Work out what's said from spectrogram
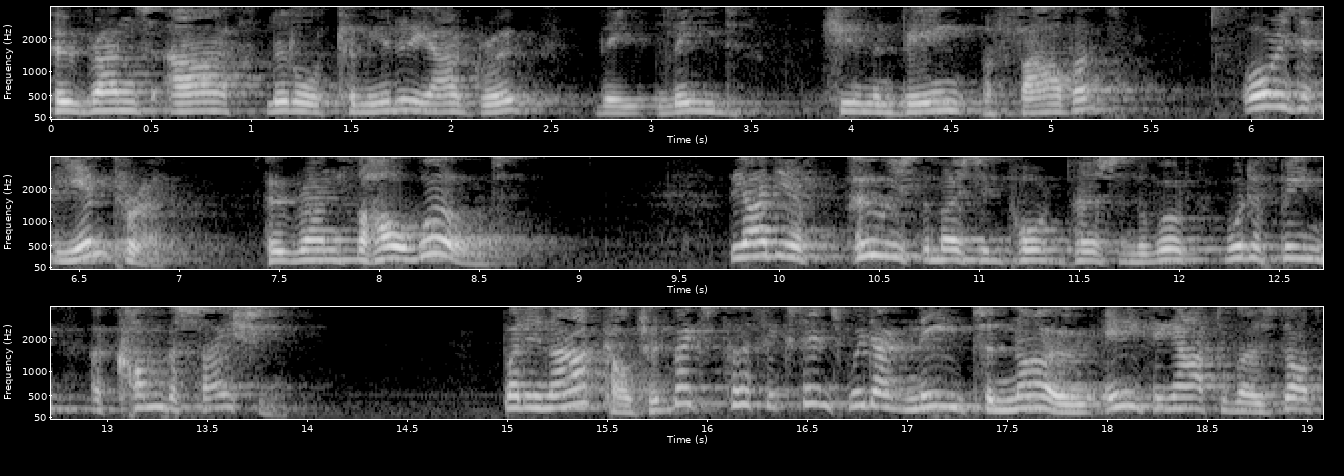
who runs our little community, our group, the lead human being, the father? Or is it the emperor who runs the whole world? The idea of who is the most important person in the world would have been a conversation. But in our culture, it makes perfect sense. We don't need to know anything after those dots.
